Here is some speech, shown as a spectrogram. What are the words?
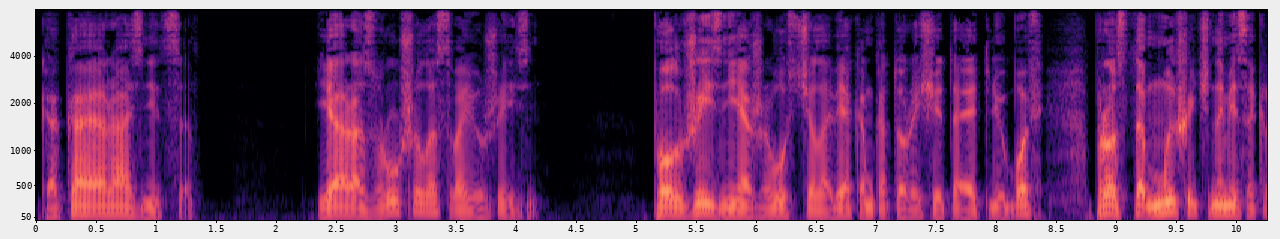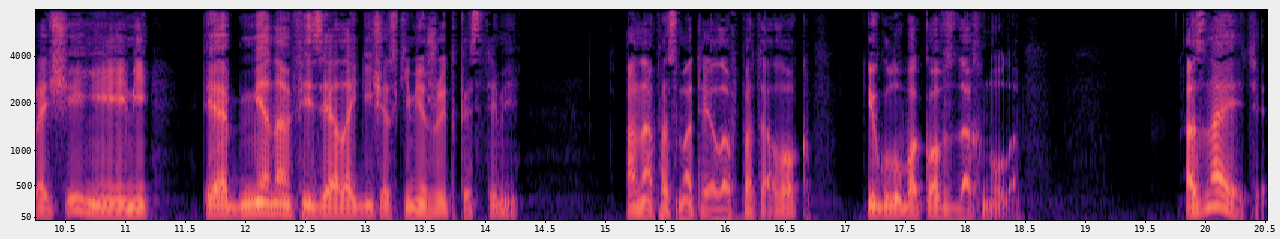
«Какая разница? Я разрушила свою жизнь. Пол жизни я живу с человеком, который считает любовь просто мышечными сокращениями и обменом физиологическими жидкостями. Она посмотрела в потолок и глубоко вздохнула. А знаете,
